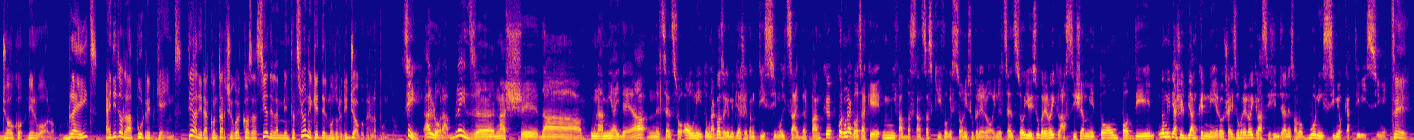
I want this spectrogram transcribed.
gioco di ruolo, Blades, edito da Putrid Games. Ti va di raccontarci qualcosa sia dell'ambientazione che del motore di gioco per l'appunto? Sì, allora, Blades eh, nasce da una mia idea, nel senso ho unito una cosa che mi piace tantissimo, il cyberpunk, con una cosa che mi fa abbastanza schifo che sono i supereroi, nel senso io i supereroi classici ammetto ho un po' di... non mi piace il bianco e nero, cioè i supereroi classici in genere sono buonissimi o cattivissimi. Sì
